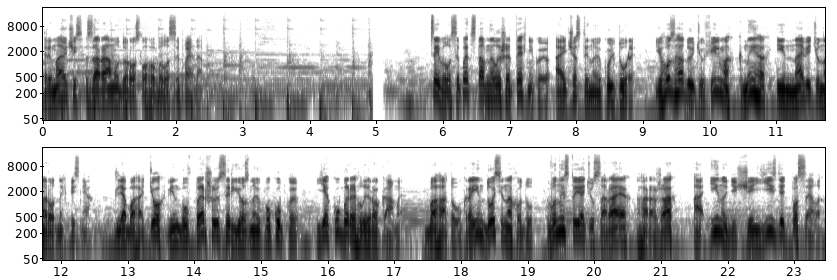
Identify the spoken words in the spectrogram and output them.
тримаючись за раму дорослого велосипеда. Цей велосипед став не лише технікою, а й частиною культури. Його згадують у фільмах, книгах і навіть у народних піснях. Для багатьох він був першою серйозною покупкою, яку берегли роками. Багато україн досі на ходу. Вони стоять у сараях, гаражах, а іноді ще й їздять по селах.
